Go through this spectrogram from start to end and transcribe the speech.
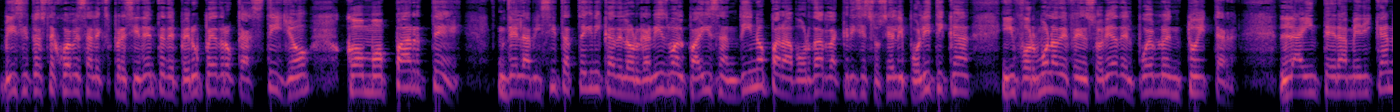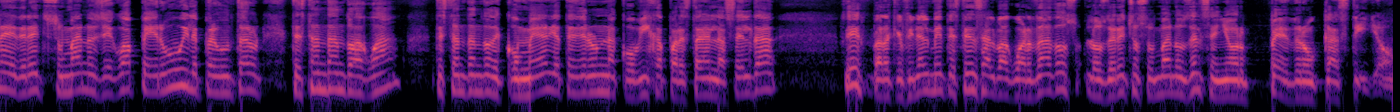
visitó este jueves al expresidente de Perú, Pedro Castillo, como parte de la visita técnica del organismo al país andino para abordar la crisis social y política, informó la Defensoría del Pueblo en Twitter. La Interamericana de Derechos Humanos llegó a Perú y le preguntaron, ¿te están dando agua? ¿Te están dando de comer? ¿Ya te dieron una cobija para estar en la celda? Sí, para que finalmente estén salvaguardados los derechos humanos del señor Pedro Castillo.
